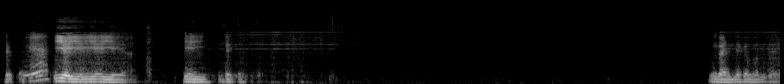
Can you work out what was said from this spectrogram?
Gitu ya? iya iya iya iya. Iya iya iya enggak enggak enggak enggak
